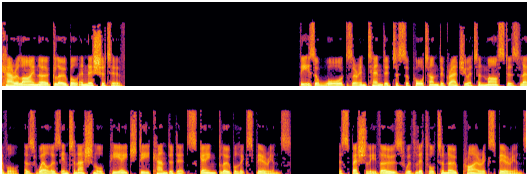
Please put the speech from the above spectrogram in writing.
Carolina Global Initiative. These awards are intended to support undergraduate and master's level, as well as international PhD candidates gain global experience. Especially those with little to no prior experience.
